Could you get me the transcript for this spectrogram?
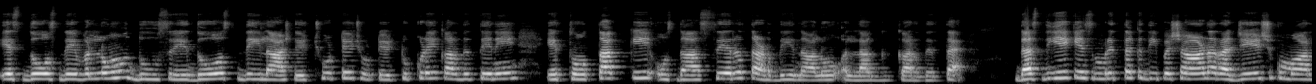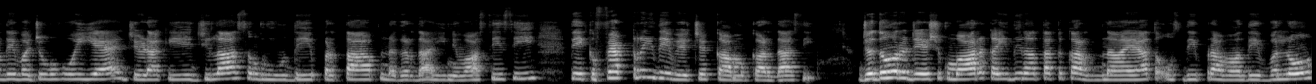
ਇਸ ਦੋਸਤ ਦੇ ਵੱਲੋਂ ਦੂਸਰੇ ਦੋਸਤ ਦੀ ਲਾਸ਼ ਦੇ ਛੋਟੇ-ਛੋਟੇ ਟੁਕੜੇ ਕਰ ਦਿੱਤੇ ਨੇ। ਇੱਥੋਂ ਤੱਕ ਕਿ ਉਸ ਦਾ ਸਿਰ ਧੜ ਦੇ ਨਾਲੋਂ ਅਲੱਗ ਕਰ ਦਿੱਤਾ ਦੱਸ ਦਈਏ ਕਿ ਇਸ ਮ੍ਰਿਤਕ ਦੀ ਪਛਾਣ ਰਾਜੇਸ਼ ਕੁਮਾਰ ਦੇ ਵਜੋਂ ਹੋਈ ਹੈ, ਜਿਹੜਾ ਕਿ ਜ਼ਿਲ੍ਹਾ ਸੰਗਰੂਰ ਦੇ ਪ੍ਰਤਾਪ ਨਗਰ ਦਾ ਹੀ ਨਿਵਾਸੀ ਸੀ ਤੇ ਇੱਕ ਫੈਕਟਰੀ ਦੇ ਵਿੱਚ ਕੰਮ ਕਰਦਾ ਸੀ। ਜਦੋਂ ਰਾਜੇਸ਼ ਕੁਮਾਰ ਕਈ ਦਿਨਾਂ ਤੱਕ ਘਰ ਨਾ ਆਇਆ ਤਾਂ ਉਸ ਦੇ ਭਰਾਵਾਂ ਦੇ ਵੱਲੋਂ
